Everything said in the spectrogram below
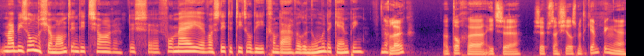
maar bijzonder charmant in dit genre. Dus uh, voor mij uh, was dit de titel die ik vandaag wilde noemen, de camping. Nou, leuk. Nou, toch uh, iets substantieels met de camping.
